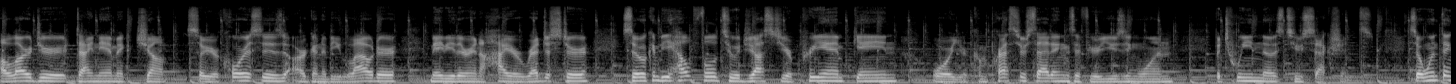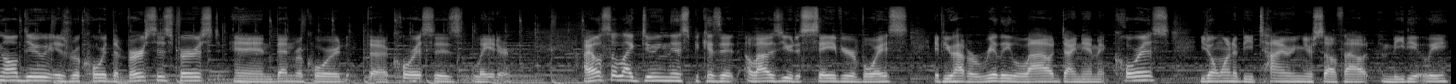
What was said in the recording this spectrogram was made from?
a larger dynamic jump. So your choruses are going to be louder, maybe they're in a higher register. So it can be helpful to adjust your preamp gain or your compressor settings if you're using one between those two sections. So one thing I'll do is record the verses first and then record the choruses later. I also like doing this because it allows you to save your voice. If you have a really loud dynamic chorus, you don't want to be tiring yourself out immediately.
